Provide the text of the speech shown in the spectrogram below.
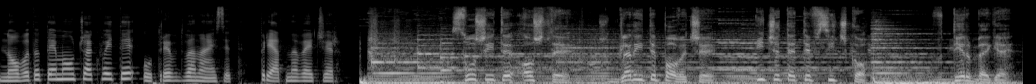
Новата тема очаквайте утре в 12. Приятна вечер! Слушайте още, гледайте повече и четете всичко в Дирбеге.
